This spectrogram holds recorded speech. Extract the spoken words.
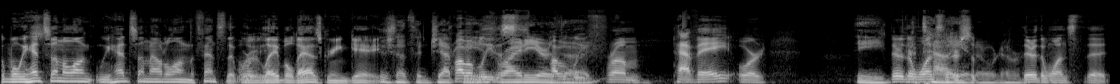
Well, we had some along. We had some out along the fence that were Oh, yeah. labeled as greengage. Is that the Japanese Probably the, variety or probably the, from Pave or the they're the ones that are Italian or whatever? they're the ones that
